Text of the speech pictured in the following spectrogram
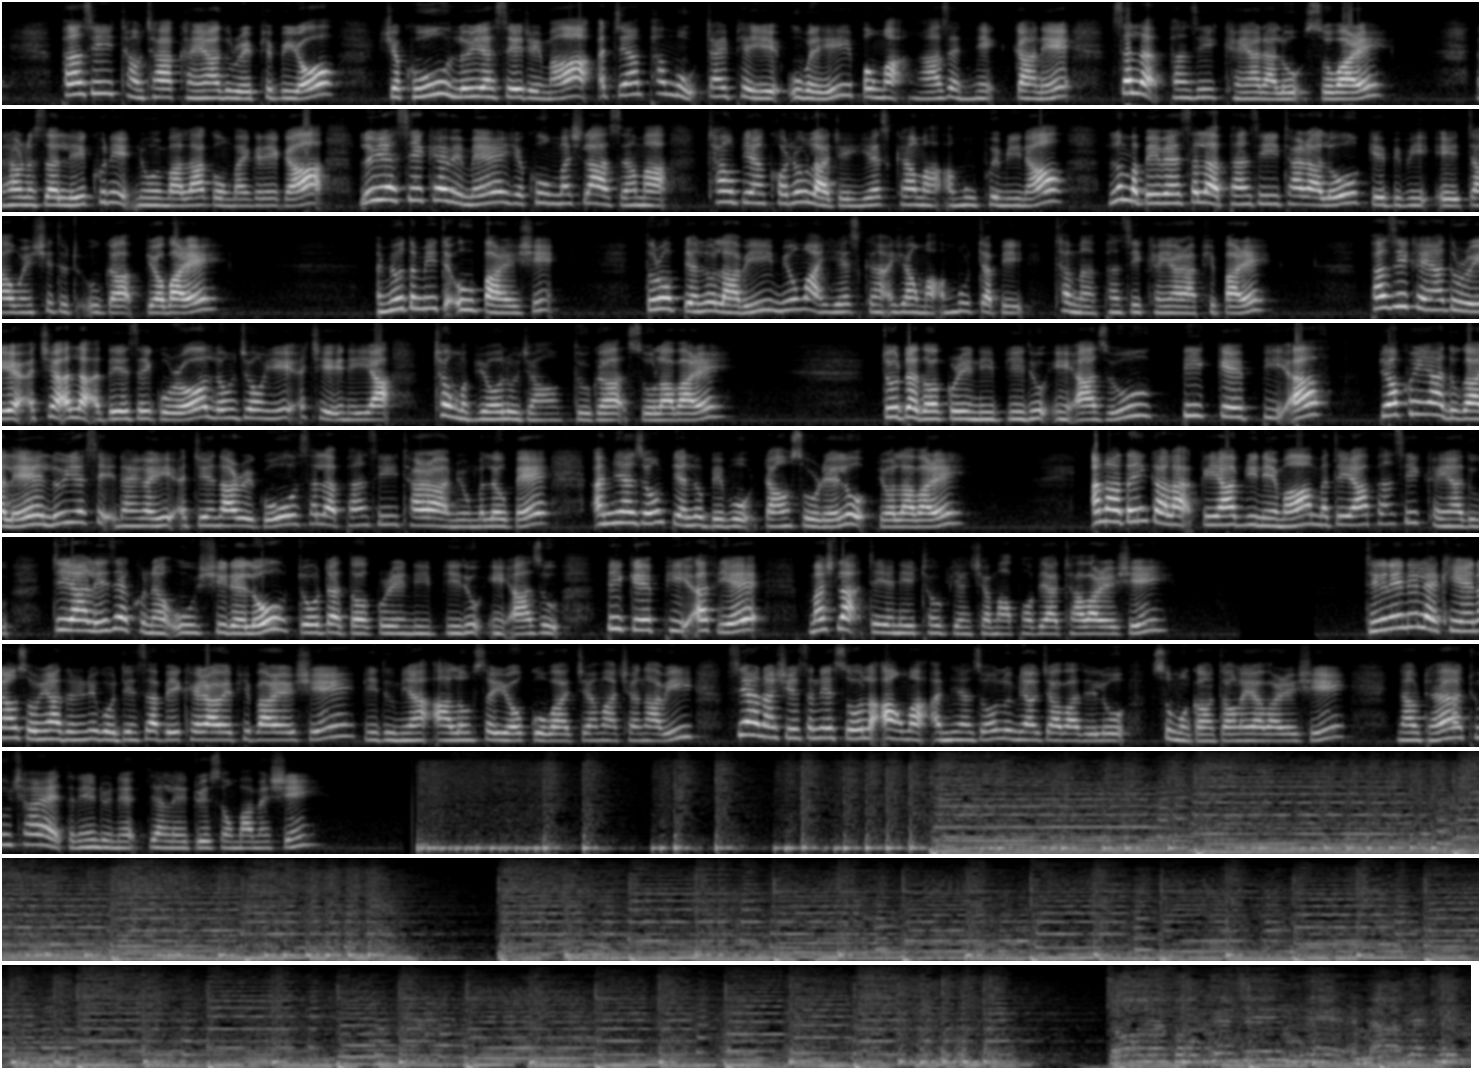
ဖမ်းဆီးထောင်ချခံရသူတွေဖြစ်ပြီးတော့ ယခုလွရစေးချိန်မှာအကြမ်းဖက်မှုတိုက်ဖျက်ရေးဥပဒေပုံမှန်52ကနဲ့ဆက်လက်ဖမ်းဆီးခံရတာလို့ဆိုပါတယ်2024ခုနှစ်နိုဝင်ဘာလကုန်ပိုင်းကတည်းကလူရစစ်ခဲ့ပေမဲ့ယခုမတ်လဆန်းမှာထောင်ပြန်ခေါ်ထုတ်လာခြင်း yes ခန်းမှာအမှုဖွင့်ပြီးနောက်လွတ်မပေးဘဲဆက်လက်ဖမ်းဆီးထားတာလို့ KPPA တာဝန်ရှိသူတို့ကပြောပါတယ်။အမျိုးသမီးတဦးပါတယ်ရှင်။သူတို့ပြန်လွတ်လာပြီးမြို့မှာ yes ခန်းအရောက်မှာအမှုတက်ပြီးထပ်မံဖမ်းဆီးခံရတာဖြစ်ပါတယ်။ ဖမ်းဆီးခံရသူတွေရဲ့အချက်အလက်အသေးစိတ်ကိုတော့လုံခြုံရေးအခြေအနေအရထုတ်မပြောလိုကြောင်းသူကဆိုလာပါတယ်။တိုးတက်သောဂရီနီပြည်သူအင်အားစု PKPF ပြောခွင့်ရသူကလည်းလူရက်စစ်နိုင်ငံရေးအကျဉ်းသားတွေကိုဆက်လက်ဖမ်းဆီးထားတာမျိုးမလုပ်ပဲအမြန်ဆုံးပြန်လွှတ်ပေးဖို့တောင်းဆိုတယ်လို့ပြောလာပါတယ်။အနာသိန်းကာလကရားပြည်နယ်မှာမတရားဖမ်းဆီးခံရသူ148ဦးရှိတယ်လို့တိုးတက်သောဂရီနီပြည်သူအင်အားစု PKPF ရဲ့ မတ်လတရနေ့ထုတ်ပြန်ချက်မှာဖော်ပြထားပါတယ်ရှင်။ဒီကနေ့နေ့လည်ခရင်နောက်ဆုံးရသတင်းတွေကိုတင်ဆက်ပေးခဲ့တာပဲဖြစ်ပါတယ်ရှင်ပြည်သူများအားလုံးစိတ်ရောကိုယ်ပါကျန်းမာချမ်းသာပြီးဆရာနာရှင်စနစ်ဆိုးလက်အောက်မှာအမြန်ဆုံးလွတ်မြောက်ကြပါစေလို့ဆုမကောင်းတောင်းလိုက်ရပါတယ်ရှင်နောက်ထပ်ထူးခြားတဲ့သတင်းတွေနဲ့ပြန်လည်တွေ့ဆုံပါမယ်ရှင်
